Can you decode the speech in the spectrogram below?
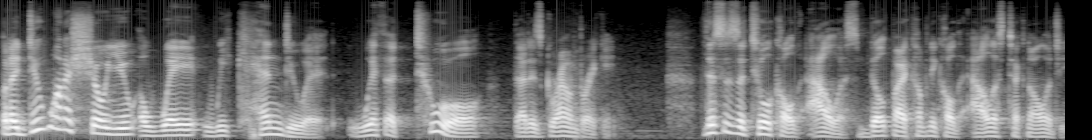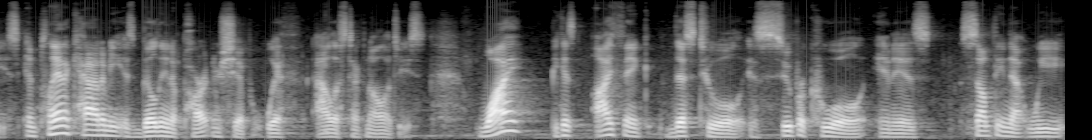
But I do want to show you a way we can do it with a tool that is groundbreaking. This is a tool called Alice, built by a company called Alice Technologies. And Plan Academy is building a partnership with Alice Technologies. Why? Because I think this tool is super cool and is something that we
